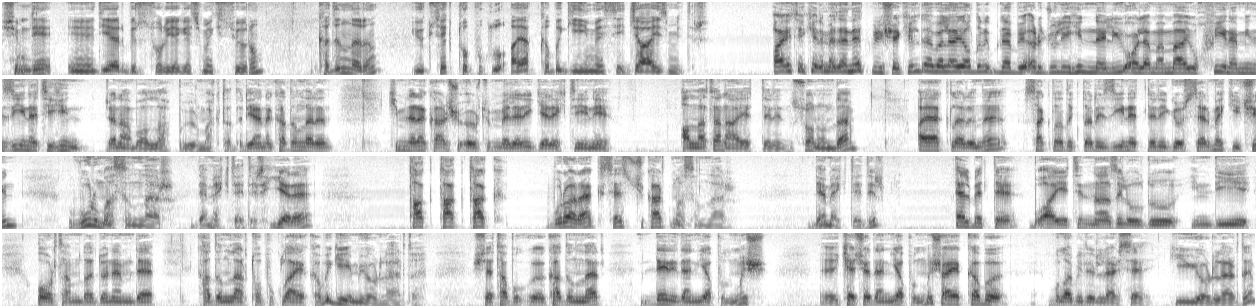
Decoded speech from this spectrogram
Şimdi e, diğer bir soruya geçmek istiyorum. Kadınların yüksek topuklu ayakkabı giymesi caiz midir? Ayet-i kerimede net bir şekilde ve la yadribne bi erculihinne li yu'leme ma yuhfine min zinetihin Cenab-ı Allah buyurmaktadır. Yani kadınların kimlere karşı örtünmeleri gerektiğini anlatan ayetlerin sonunda ayaklarını sakladıkları zinetleri göstermek için vurmasınlar demektedir. Yere tak tak tak vurarak ses çıkartmasınlar demektedir. Elbette bu ayetin nazil olduğu, indiği ortamda, dönemde kadınlar topuklu ayakkabı giymiyorlardı. İşte tabu, e, kadınlar deriden yapılmış, e, keçeden yapılmış ayakkabı bulabilirlerse giyiyorlardı.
